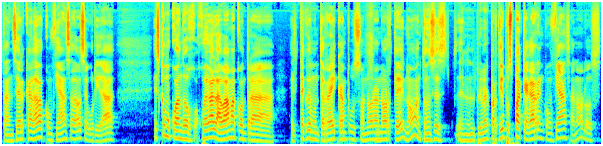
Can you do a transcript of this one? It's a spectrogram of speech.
tan cerca, daba confianza, daba seguridad. Es como cuando juega Alabama contra el Tec de Monterrey, Campus Sonora Norte, ¿no? Entonces, en el primer partido, pues para que agarren confianza, ¿no? Los,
